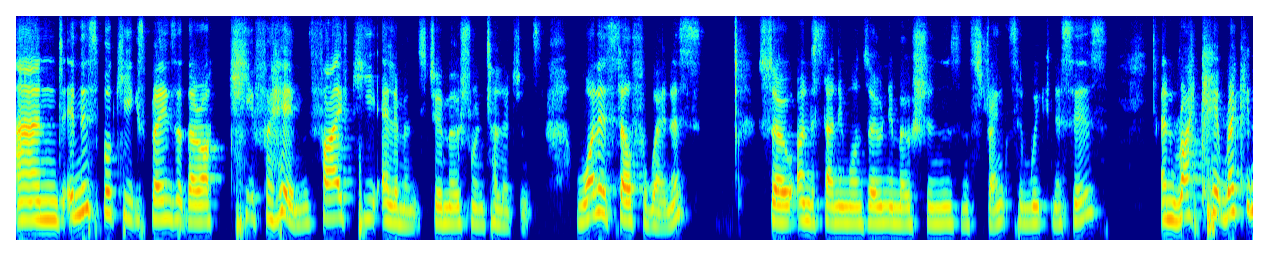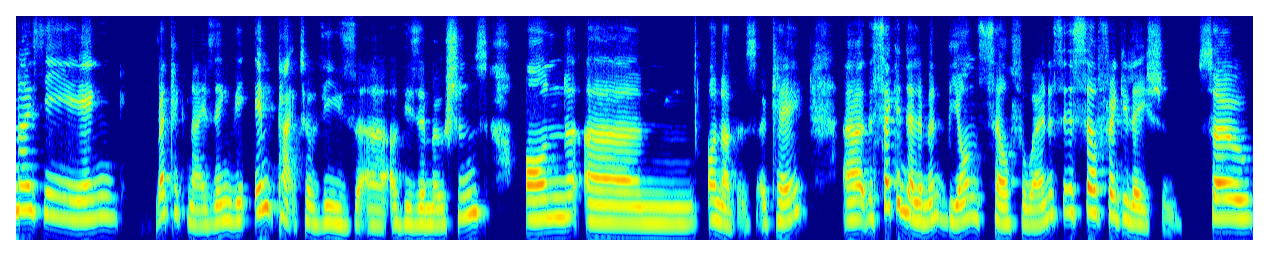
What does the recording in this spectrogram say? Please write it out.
And in this book, he explains that there are, key, for him, five key elements to emotional intelligence. One is self awareness. So, understanding one's own emotions and strengths and weaknesses and rec- recognizing recognizing the impact of these uh, of these emotions on um, on others. Okay, uh, the second element beyond self awareness is self regulation. So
